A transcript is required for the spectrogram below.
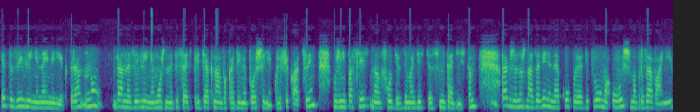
Это заявление на имя ректора. Ну, данное заявление можно написать, придя к нам в Академию повышения квалификации, уже непосредственно в ходе взаимодействия с методистом. Также нужна заверенная копия диплома о высшем образовании,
